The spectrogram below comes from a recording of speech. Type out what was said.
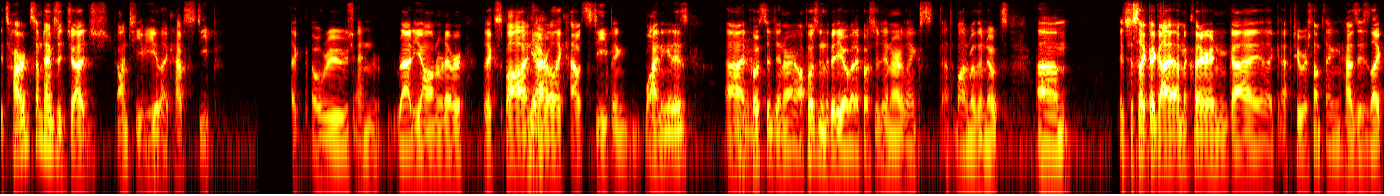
it's hard sometimes to judge on TV like how steep like Eau Rouge and Raidillon or whatever like Spa in Yeah. general like how steep and winding it is. Uh, I Mhm. posted in our I'll post it in the video, but I posted in our links at the bottom of the notes. Um, it's just like a guy, a McLaren guy, like F2 or something, has his like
